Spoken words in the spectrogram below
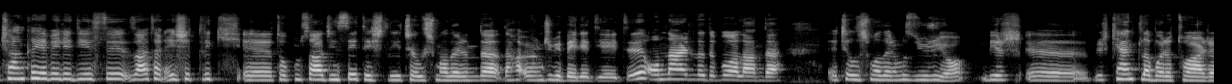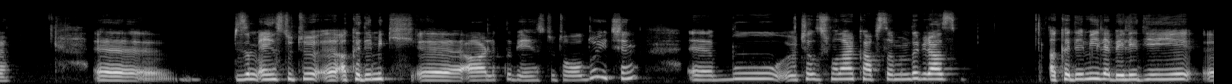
Çankaya Belediyesi zaten eşitlik, e, toplumsal cinsiyet eşitliği çalışmalarında daha öncü bir belediyeydi. Onlarla da bu alanda e, çalışmalarımız yürüyor. Bir e, bir kent laboratuvarı. E, bizim enstitü e, akademik e, ağırlıklı bir enstitü olduğu için e, bu çalışmalar kapsamında biraz akademiyle belediyeyi e,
